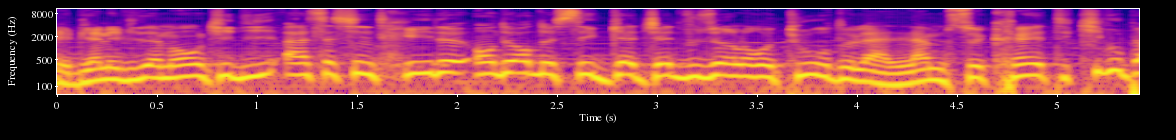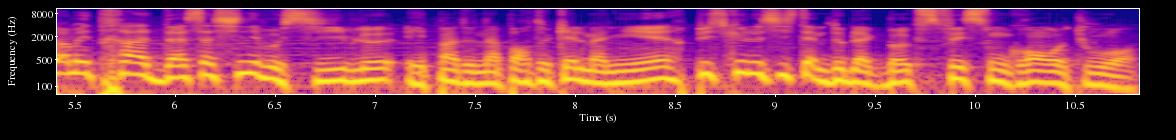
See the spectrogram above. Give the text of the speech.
Et bien évidemment, qui dit Assassin's Creed, en dehors de ces gadgets, vous aurez le retour de la lame secrète qui vous permettra d'assassiner vos cibles, et pas de n'importe quelle manière, puisque le système de Black Box fait son grand retour.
